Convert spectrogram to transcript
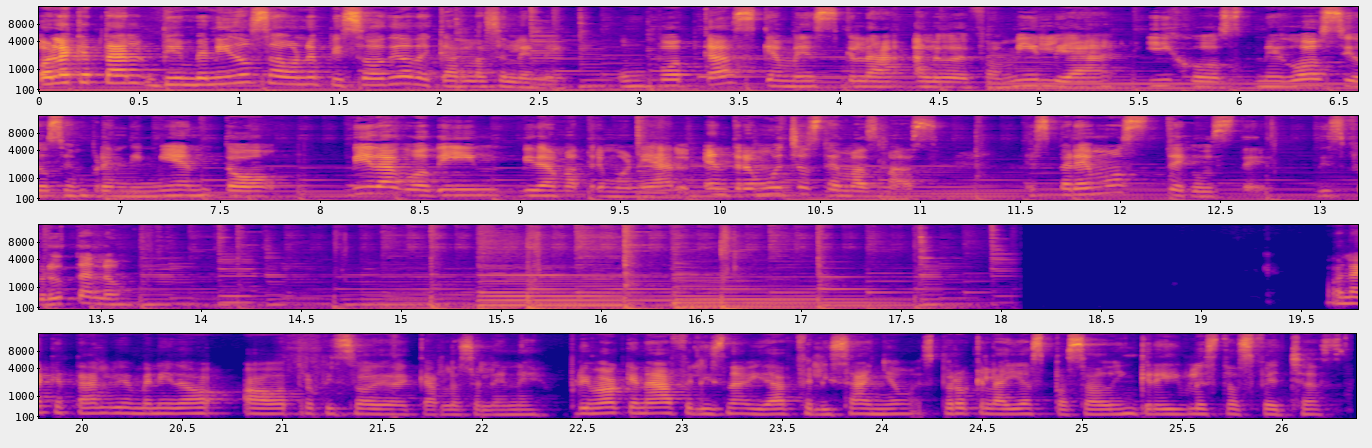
Hola, ¿qué tal? Bienvenidos a un episodio de Carla Selene, un podcast que mezcla algo de familia, hijos, negocios, emprendimiento, vida godín, vida matrimonial, entre muchos temas más. Esperemos te guste. Disfrútalo. Hola, ¿qué tal? Bienvenido a otro episodio de Carla Selene. Primero que nada, feliz Navidad, feliz año. Espero que la hayas pasado increíble estas fechas.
